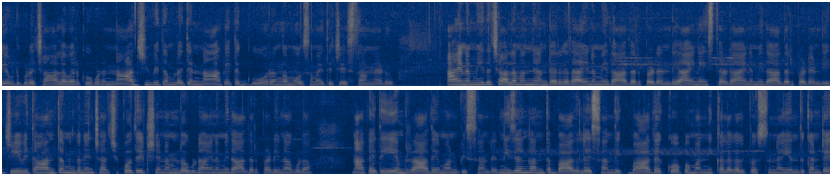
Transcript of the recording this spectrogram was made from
దేవుడు కూడా. చాలా వరకు కూడా నా జీవితంలో అయితే నాకైతే ఘోరంగా మోసం అయితే చేస్తూ ఉన్నాడు ఆయన మీద చాలామంది అంటారు కదా ఆయన మీద ఆధారపడండి ఆయన ఇస్తాడు ఆయన మీద ఆధారపడండి. జీవితాంతం ఇంకా నేను చచ్చిపోతే క్షణంలో కూడా ఆయన మీద ఆధారపడినా కూడా నాకైతే ఏం రాదేమో అనిపిస్తుంది అంటే నిజంగా అంత బాధ లేస్తుంది బాధ కోపం అన్నీ కలగలిపి వస్తున్నాయి. ఎందుకంటే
